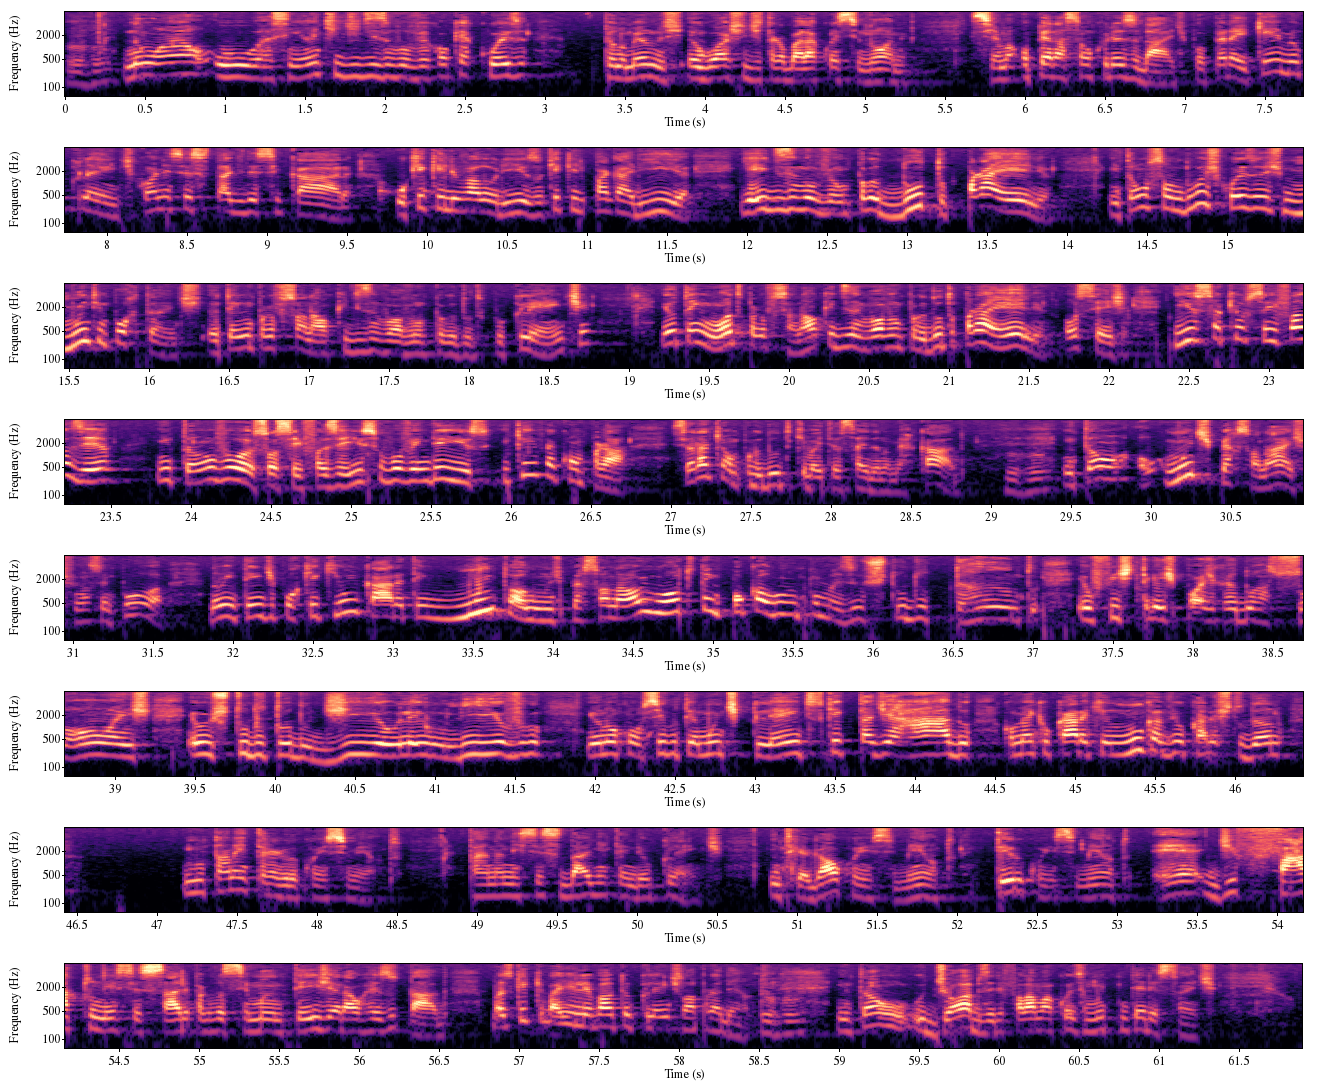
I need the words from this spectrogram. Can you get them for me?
Uhum. Não há o, assim, antes de desenvolver qualquer coisa, pelo menos eu gosto de trabalhar com esse nome, se chama Operação Curiosidade. Pô, peraí, quem é meu cliente? Qual a necessidade desse cara? O que, que ele valoriza? O que, que ele pagaria? E aí desenvolver um produto para ele. Então são duas coisas muito importantes. Eu tenho um profissional que desenvolve um produto para o cliente, eu tenho outro profissional que desenvolve um produto para ele. Ou seja, isso é que eu sei fazer. Então eu vou, só sei fazer isso, eu vou vender isso. E quem vai comprar? Será que é um produto que vai ter saída no mercado? Uhum. Então, muitos personagens falam assim, pô, não entende por que, que um cara tem muito aluno de personal e o outro tem pouco aluno. Pô, mas eu estudo tanto, eu fiz três pós-graduações, eu estudo todo dia, eu leio um livro, eu não consigo ter muitos clientes, o que está de errado? Como é que o cara que nunca viu o cara estudando não está na entrega do conhecimento? Está na necessidade de entender o cliente. Entregar o conhecimento ter o conhecimento é de fato necessário para você manter e gerar o resultado. Mas o que, que vai levar o teu cliente lá para dentro? Uhum. Então, o Jobs, ele falava uma coisa muito interessante.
